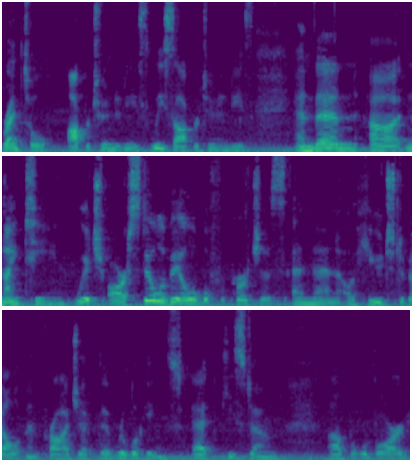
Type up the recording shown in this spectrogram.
rental opportunities, lease opportunities, and then uh, 19, which are still available for purchase, and then a huge development project that we're looking at Keystone uh, Boulevard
